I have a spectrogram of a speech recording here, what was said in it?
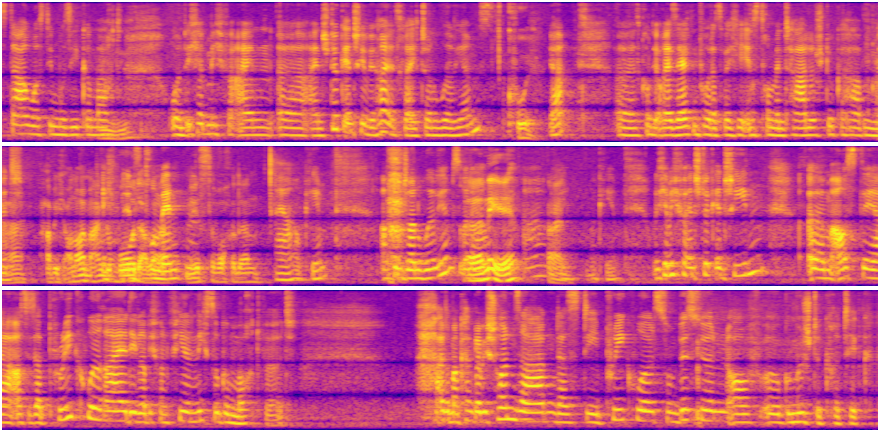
Star Wars die Musik gemacht. Mhm. Und ich habe mich für ein, äh, ein Stück entschieden. Wir hören jetzt gleich John Williams. Cool. Ja, äh, es kommt ja auch eher selten vor, dass wir hier instrumentale Stücke haben mit. Ja, Habe ich auch noch im Angebot, aber Instrumenten. nächste Woche dann. Ja, okay. Auch von John Williams? Oder? Äh, nee, ah, okay. nein. okay. Und ich habe mich für ein Stück entschieden ähm, aus, der, aus dieser Prequel-Reihe, die, glaube ich, von vielen nicht so gemocht wird. Also man kann, glaube ich, schon sagen, dass die Prequels so ein bisschen auf äh, gemischte Kritik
